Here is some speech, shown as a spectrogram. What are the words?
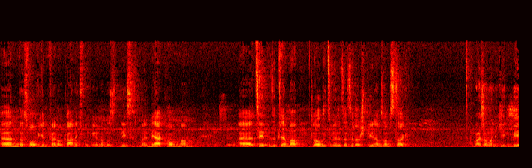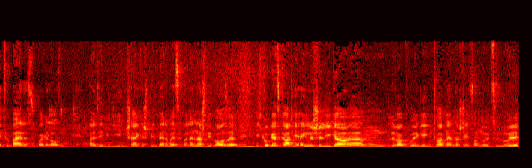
Ähm, das war auf jeden Fall noch gar nichts von Bremen. Da muss nächstes Mal mehr kommen. Am äh, 10. September, glaube ich zumindest, dass sie da spielen am Samstag. Weiß aber nicht gegen wen. Für Bayern ist super gelaufen. Mal sehen, wie die gegen Schalke spielen werden. Aber jetzt der Länderspielpause. Ich gucke jetzt gerade hier englische Liga. Ähm, Liverpool gegen Tottenham. Da steht es noch 0 zu 0.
